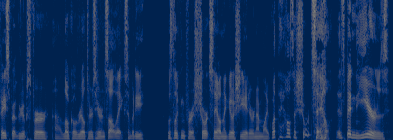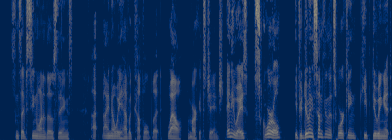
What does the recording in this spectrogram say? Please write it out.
Facebook groups for uh, local realtors here in Salt Lake, somebody was looking for a short sale negotiator, and I'm like, what the hell's a short sale? It's been years since I've seen one of those things. I, I know we have a couple, but wow, the market's changed. Anyways, Squirrel if you're doing something that's working, keep doing it,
